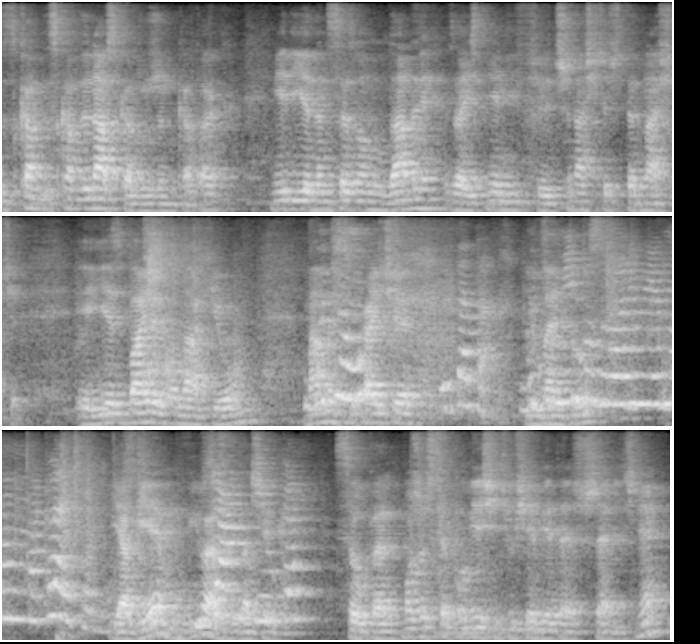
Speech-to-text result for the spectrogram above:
skan- skandynawska drużynka, tak? Mieli jeden sezon udany, zaistnieli w 13-14. Y, Jest Bayern Monachium. Mamy, słuchajcie, Tata, będzie mi Juventus. pozwolił jedną naklejkę. ja wiem, mówiłaś, że dla Ciebie. Super, możesz sobie powiesić u siebie też, strzelić, nie?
